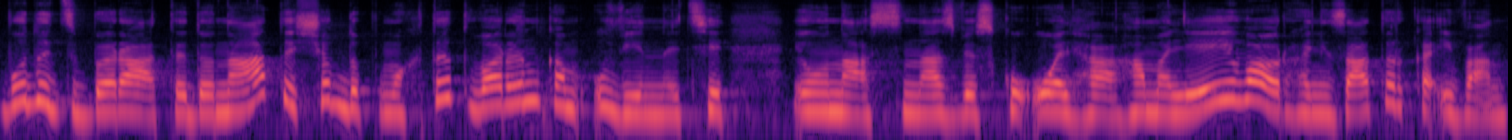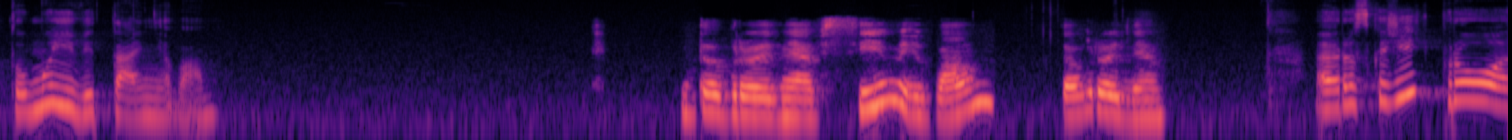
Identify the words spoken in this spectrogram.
будуть збирати донати, щоб допомогти тваринкам у Вінниці. І у нас на зв'язку Ольга Гамалєєва, організаторка івенту. Мої вітання вам. Доброго дня всім і вам. Доброго дня. Е, Розкажіть про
